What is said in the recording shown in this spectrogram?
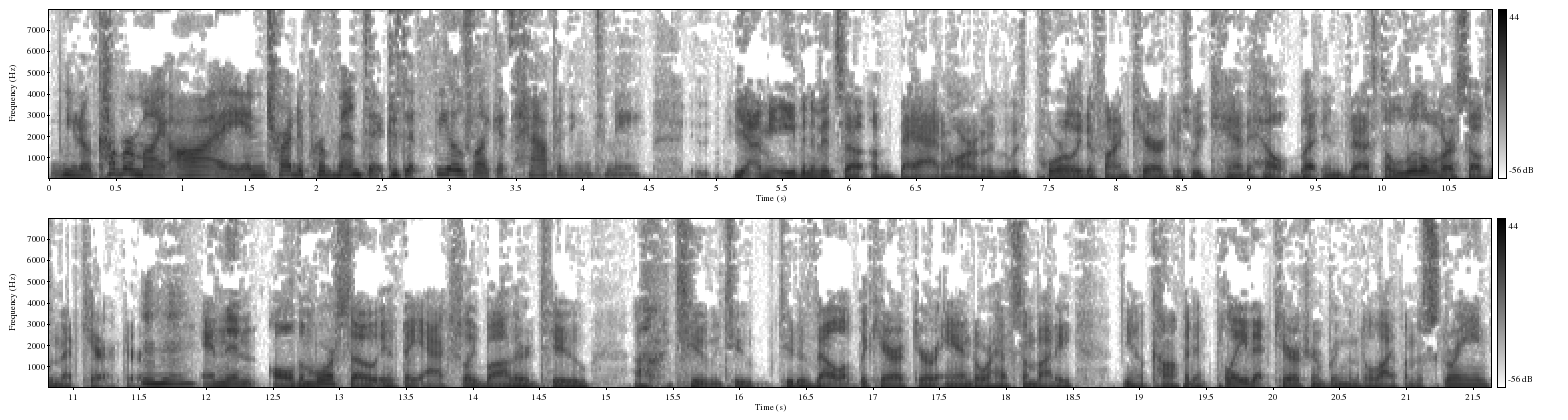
you know, cover my eye and try to prevent it because it feels like it's happening to me. Yeah, I mean, even if it's a, a, bad horror movie with poorly defined characters, we can't help but invest a little of ourselves in that character. Mm-hmm. And then all the more so if they actually bothered to uh, to to to develop the character and or have somebody you know competent play that character and bring them to life on the screen.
